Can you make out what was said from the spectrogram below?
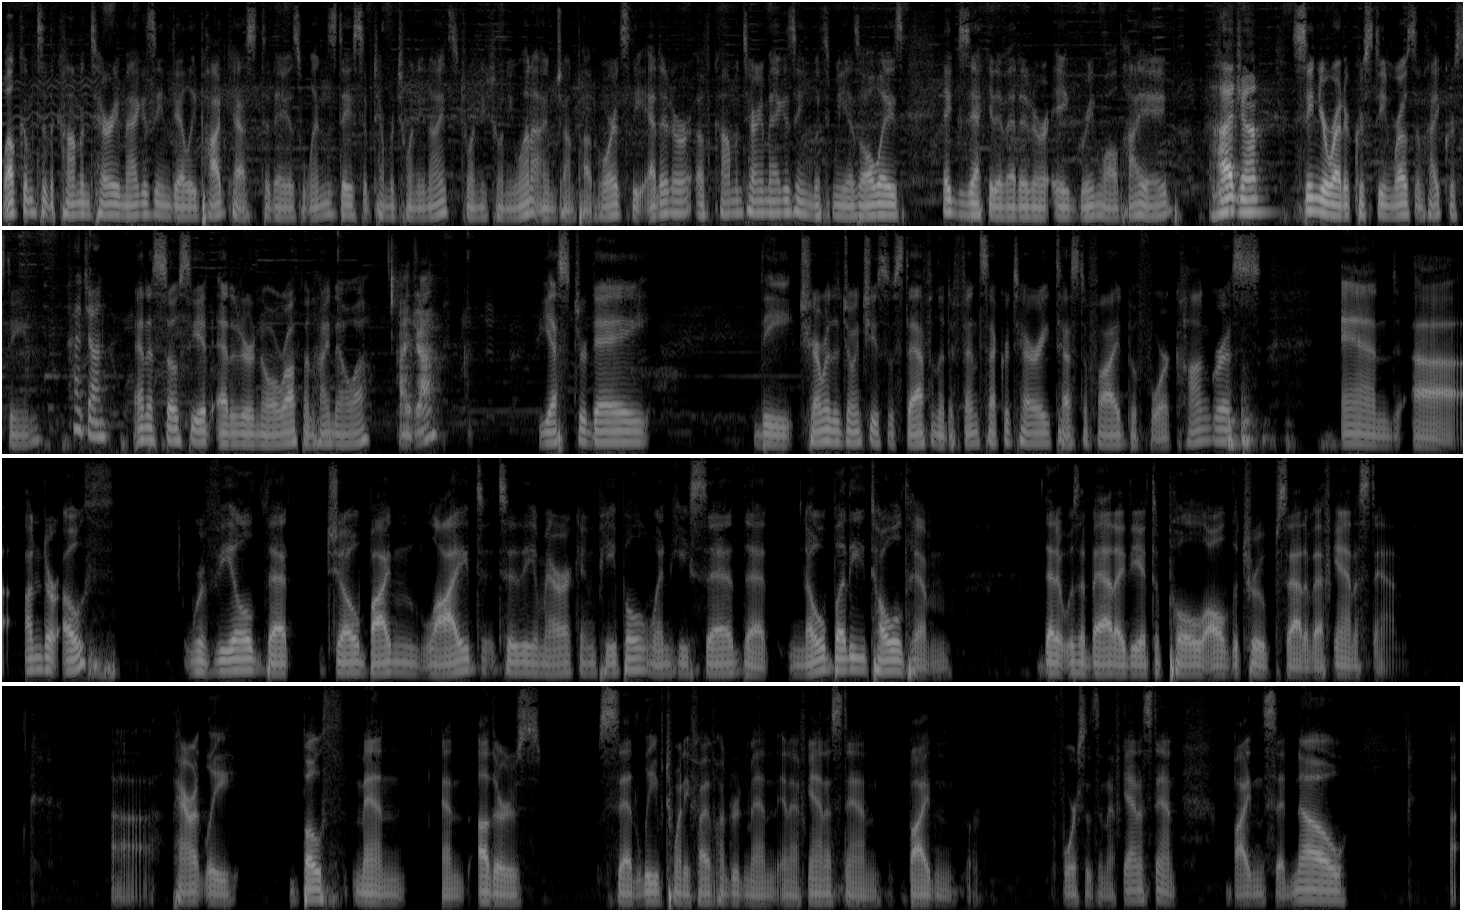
Welcome to the Commentary Magazine Daily Podcast. Today is Wednesday, September 29th, 2021. I'm John Podhoretz, the editor of Commentary Magazine. With me, as always, executive editor Abe Greenwald. Hi, Abe. Hi, John. Senior writer Christine Rosen. Hi, Christine. Hi, John. And associate editor Noah Rothman. Hi, Noah. Hi, John. Yesterday, the chairman of the Joint Chiefs of Staff and the defense secretary testified before Congress and uh, under oath revealed that Joe Biden lied to the American people when he said that nobody told him that it was a bad idea to pull all the troops out of Afghanistan. Uh, apparently, both men and others said leave 2,500 men in Afghanistan. Biden or forces in Afghanistan. Biden said no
